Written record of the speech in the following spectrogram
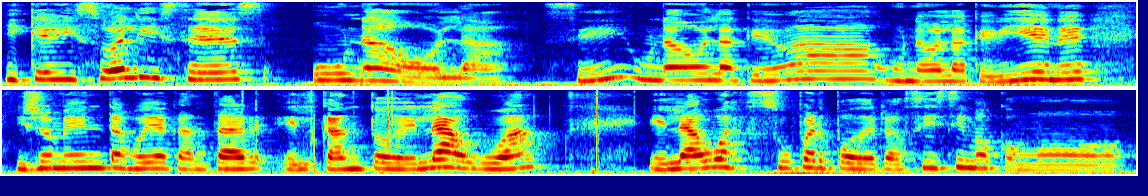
y que visualices una ola, ¿sí? Una ola que va, una ola que viene, y yo mientras voy a cantar el canto del agua. El agua es súper poderosísimo como,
